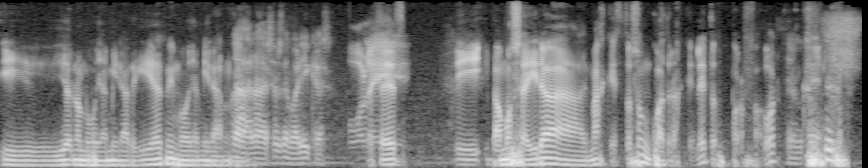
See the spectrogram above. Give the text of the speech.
y yo no me voy a mirar guías ni me voy a mirar nada. Nada, nada, eso es de maricas. Entonces, y vamos a ir a, además que estos son cuatro esqueletos, por favor. Sí.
